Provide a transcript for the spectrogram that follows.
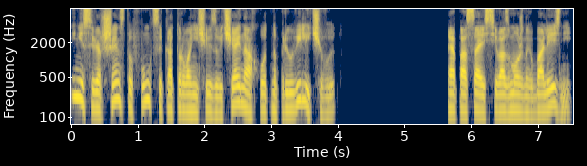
и несовершенство функции которого они чрезвычайно охотно преувеличивают. Опасаясь всевозможных болезней,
